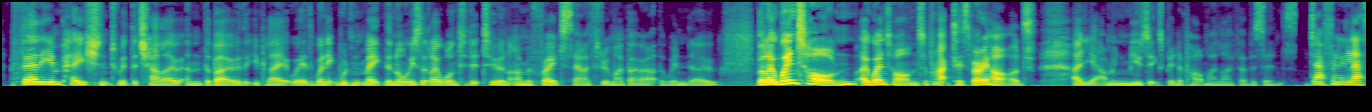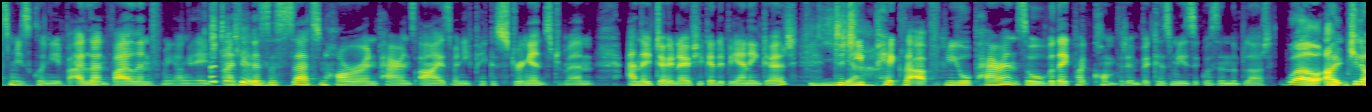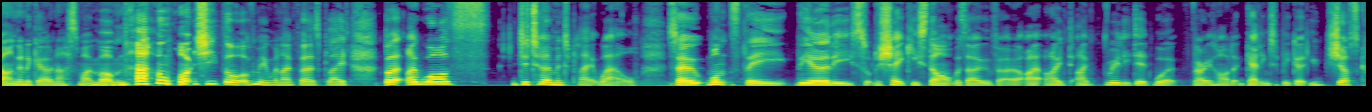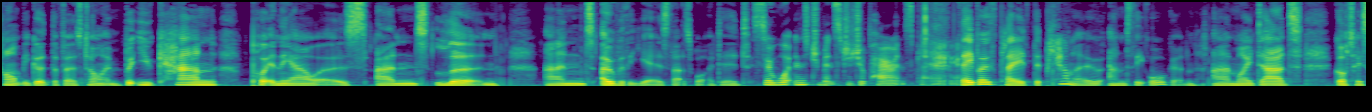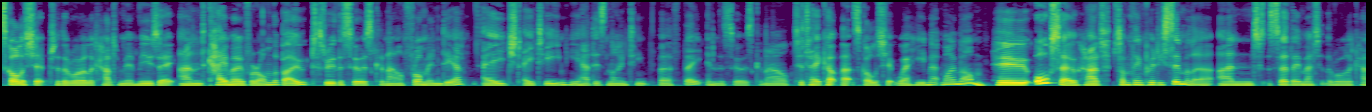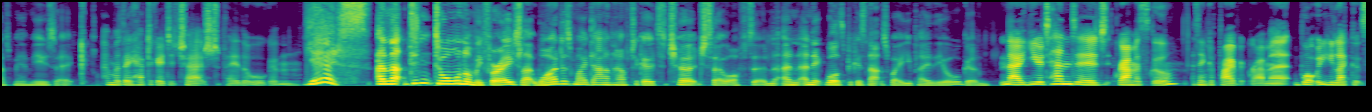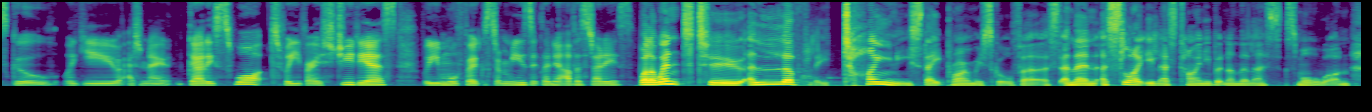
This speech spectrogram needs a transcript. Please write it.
fairly impatient with the cello and the bow that you play it with when it wouldn't make the noise that I wanted it to and I'm afraid to say I threw my bow out the window but I went on I went on to practice very hard and yeah I mean music's been a part of my life ever since definitely less musical than you but I learnt violin from a young age and I think you? there's a certain horror in parents eyes when you pick a string instrument and they don't know if you're going to be any good yeah. did you pick that up from your parents or were they quite confident because music was in the blood well I you know I'm going to go and ask my mum now what she thought of me when I first played, but I was determined to play it well. So once the the early sort of shaky start was over, I, I, I really did work very hard at getting to be good. You just can't be good the first time, but you can put in the hours and learn. And over the years, that's what I did. So, what instruments did your parents play? They both played the piano and the organ. Uh, my dad got a scholarship to the Royal Academy of Music and came over on the boat through the Suez Canal from India, aged 18. He had his 19th birthday in the Suez Canal to take up that scholarship, where he met my mum, who also had something pretty similar. And so they met at the Royal Academy of Music. And would they have to go to church to play the organ? Yes. And that didn't dawn on me for age. Like, why does my dad have to go to church so often? And, and it was because that's where you play the organ. Now, you attended grammar school, I think a private grammar. What were you like at school? Were you, I don't know, girly swat? Were you very studious? Were you more focused on music than your other studies? Well, I went to a lovely, tiny state primary school first, and then a slightly less tiny but nonetheless small one.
